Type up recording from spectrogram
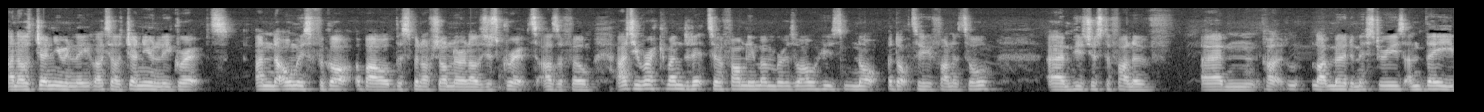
and I was genuinely, like I said, I was genuinely gripped. And I almost forgot about the spin off genre and I was just gripped as a film. I actually recommended it to a family member as well who's not a Doctor Who fan at all, um, who's just a fan of um, kind of like murder mysteries, and they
